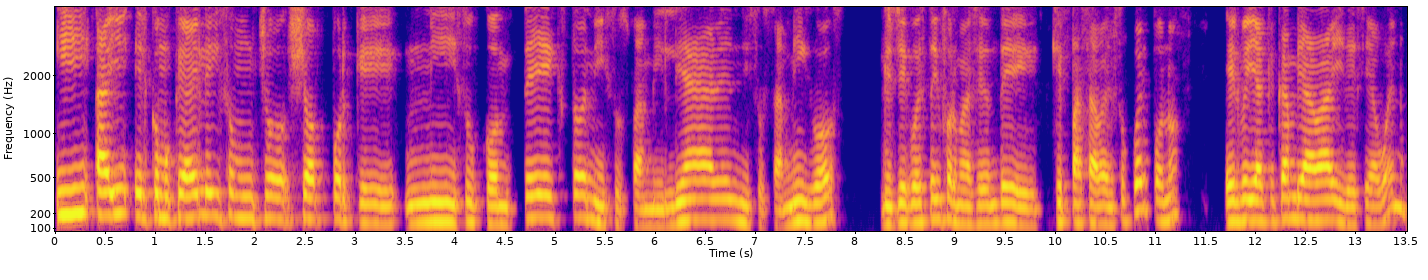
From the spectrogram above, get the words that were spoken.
Y ahí, él como que a él le hizo mucho shock porque ni su contexto, ni sus familiares, ni sus amigos les llegó esta información de qué pasaba en su cuerpo, ¿no? Él veía que cambiaba y decía, bueno,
